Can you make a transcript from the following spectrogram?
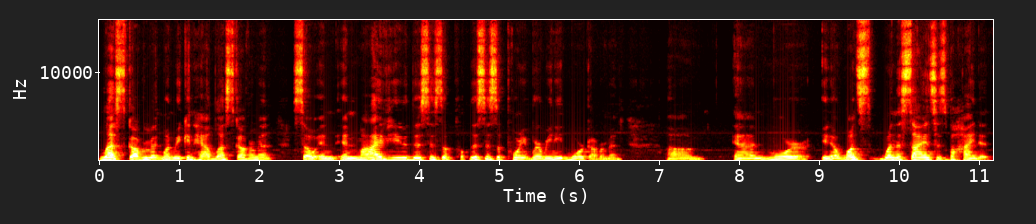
less government when we can have less government. So in, in my view, this is a this is a point where we need more government um, and more. You know, once when the science is behind it,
